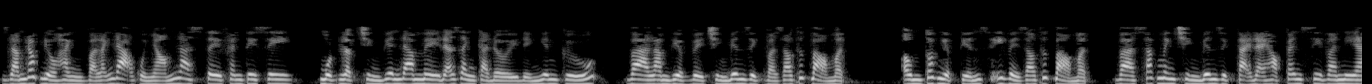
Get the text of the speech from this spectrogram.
Giám đốc điều hành và lãnh đạo của nhóm là Stephen Tisi, một lập trình viên đam mê đã dành cả đời để nghiên cứu và làm việc về trình biên dịch và giao thức bảo mật. Ông tốt nghiệp tiến sĩ về giao thức bảo mật và xác minh trình biên dịch tại Đại học Pennsylvania.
